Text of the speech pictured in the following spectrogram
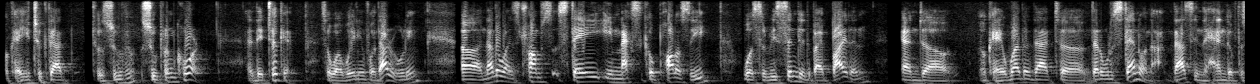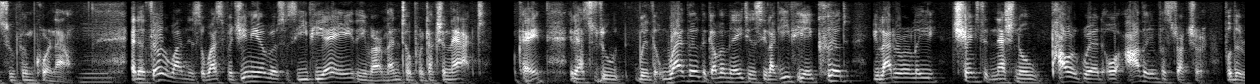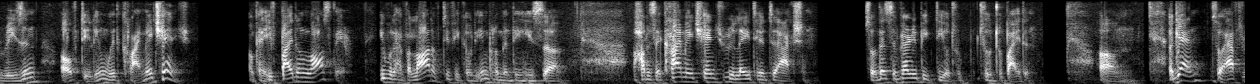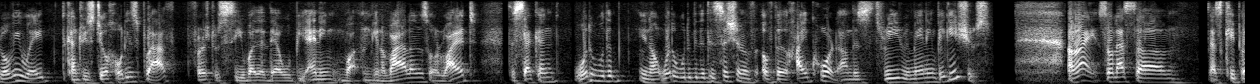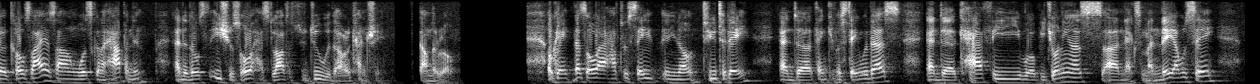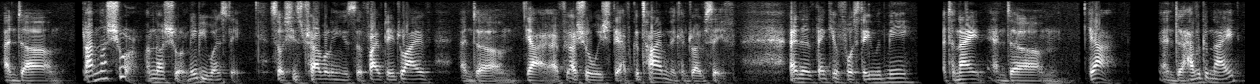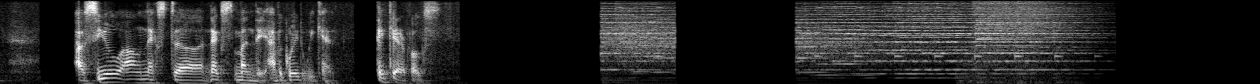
Okay, he took that to the Supreme Court, and they took it. So we're waiting for that ruling. Uh, another one is Trump's stay in Mexico policy was rescinded by Biden, and uh, Okay, whether that uh, that will stand or not, that's in the hand of the Supreme Court now. Mm. And the third one is the West Virginia versus EPA, the Environmental Protection Act. Okay, it has to do with whether the government agency like EPA could unilaterally change the national power grid or other infrastructure for the reason of dealing with climate change. Okay, if Biden lost there, he would have a lot of difficulty implementing his, uh, how to say, climate change related action. So that's a very big deal to, to, to Biden. Um, again, so after Roe v. Wade, the country is still holding its breath. First, to see whether there will be any you know violence or riot. The second, what would you know what would be the decision of, of the High Court on these three remaining big issues? All right, so let's um, let's keep a close eyes on what's going to happen, and those issues all has a lot to do with our country down the road. Okay, that's all I have to say, you know, to you today. And uh, thank you for staying with us. And uh, Kathy will be joining us uh, next Monday, I would say. And um, I'm not sure. I'm not sure. Maybe Wednesday. So she's traveling. It's a five-day drive. And um, yeah, I, I, sure wish they have a good time and they can drive safe. And uh, thank you for staying with me tonight. And um, yeah, and uh, have a good night. I'll see you on next uh, next Monday. Have a great weekend. Take care, folks.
